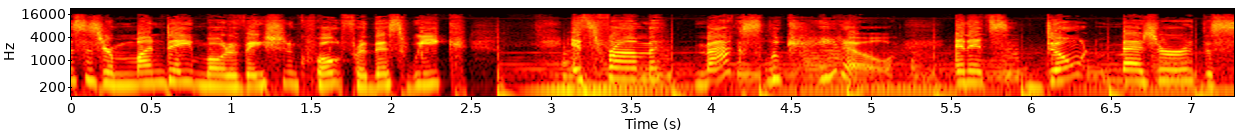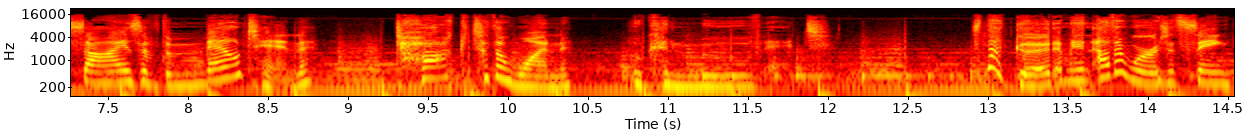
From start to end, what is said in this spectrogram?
This is your Monday motivation quote for this week. It's from Max Lucado, and it's Don't measure the size of the mountain, talk to the one who can move it. Isn't that good? I mean, in other words, it's saying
